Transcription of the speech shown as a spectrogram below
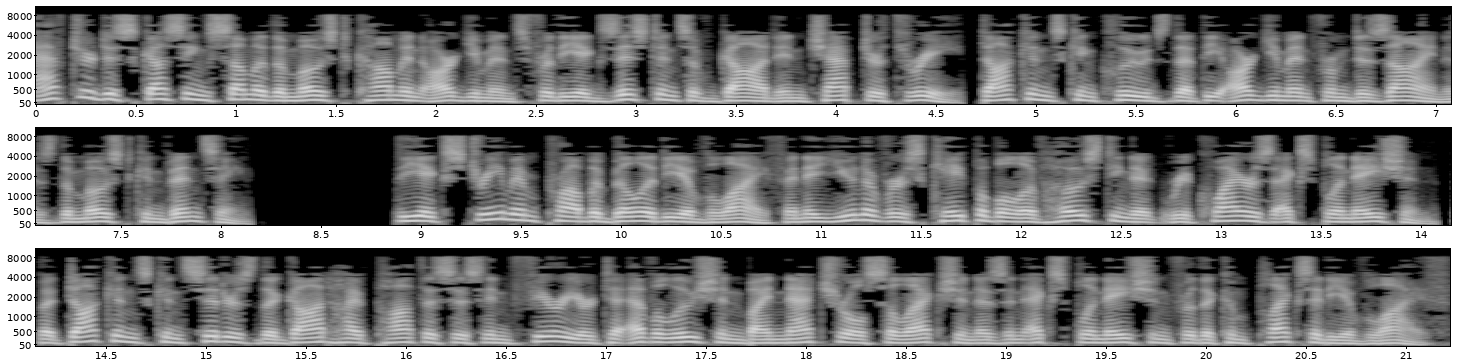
After discussing some of the most common arguments for the existence of God in Chapter 3, Dawkins concludes that the argument from design is the most convincing. The extreme improbability of life and a universe capable of hosting it requires explanation, but Dawkins considers the God hypothesis inferior to evolution by natural selection as an explanation for the complexity of life.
